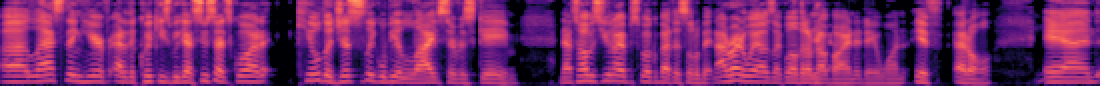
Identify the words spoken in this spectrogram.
Uh, last thing here out of the quickies, we got Suicide Squad. Kill the Justice League will be a live service game. Now, Thomas, you and I spoke about this a little bit, and I right away I was like, "Well, then I'm not buying it day one, if at all." And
